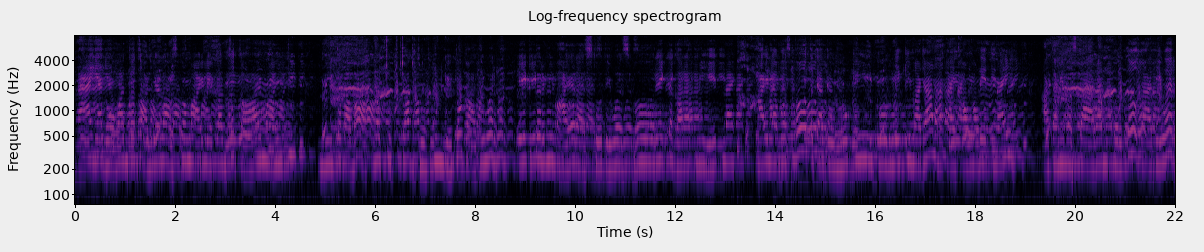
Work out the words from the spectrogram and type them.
काय या दोघांचं चाललेलं असतं माय लेकांचं काय माहिती? मी तर बाबा आपला चुपचाप झोपून घेतो गादीवर. एक तर मी बाहेर असतो दिवसभर. एक तर घरात मी येत नाही. खायला बसलो तर त्या दोन लोकी दोन लेकी माझ्या मला काय खाऊन देत नाही. आता मी मस्त आराम करतो गादीवर.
